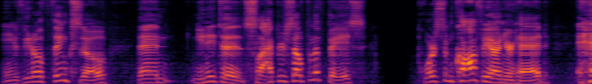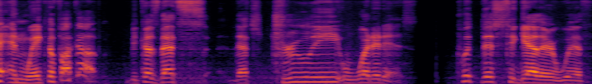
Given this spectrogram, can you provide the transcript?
And if you don't think so, then you need to slap yourself in the face, pour some coffee on your head, and wake the fuck up. Because that's that's truly what it is. Put this together with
